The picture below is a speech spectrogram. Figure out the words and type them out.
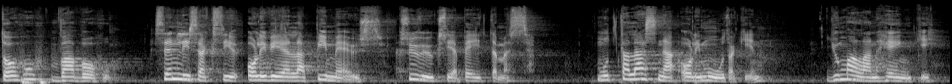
tohu vavohu. Sen lisäksi oli vielä pimeys, syvyyksiä peittämässä. Mutta läsnä oli muutakin. Jumalan henki,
